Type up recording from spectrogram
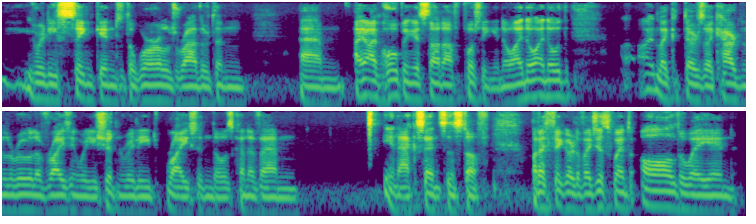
really sink into the world rather than, um, I, am hoping it's not off putting, you know, I know, I know, I like there's a cardinal rule of writing where you shouldn't really write in those kind of, um, in accents and stuff. But I figured if I just went all the way in,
